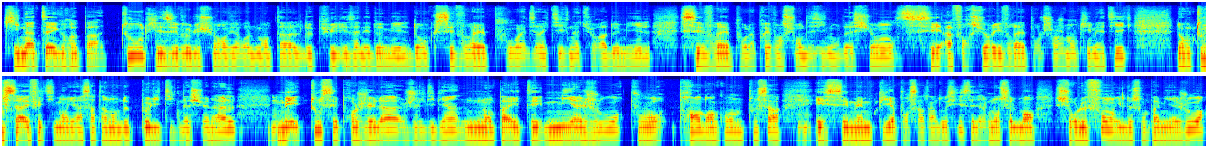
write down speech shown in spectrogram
qui n'intègre pas toutes les évolutions environnementales depuis les années 2000. Donc c'est vrai pour la directive Natura 2000, c'est vrai pour la prévention des inondations, c'est a fortiori vrai pour le changement climatique. Donc tout ça, effectivement, il y a un certain nombre de politiques nationales, mmh. mais tous ces projets-là, je le dis bien, n'ont pas été mis à jour pour prendre en compte tout ça. Mmh. Et c'est même pire pour certains dossiers, c'est-à-dire que non seulement sur le fond, ils ne sont pas mis à jour,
